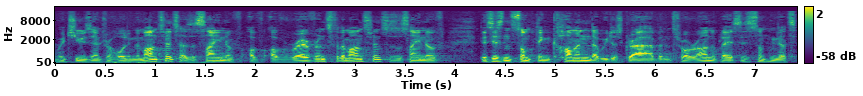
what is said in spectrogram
which you use then for holding the monstrance as a sign of, of, of, reverence for the monstrance, as a sign of this isn't something common that we just grab and throw around the place. This is something that's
